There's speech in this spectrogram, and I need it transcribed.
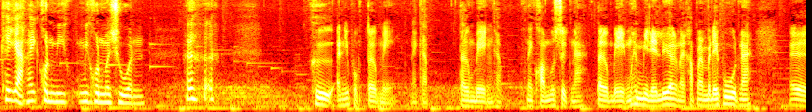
แค่อยากให้คนมีมีคนมาชวน คืออันนี้ผมเติมเองนะครับ เติมเองครับ ในความรู้สึกนะ เติมเองไม่มีในเรื่องนะครับ มันไม่ได้พูดนะ เออ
